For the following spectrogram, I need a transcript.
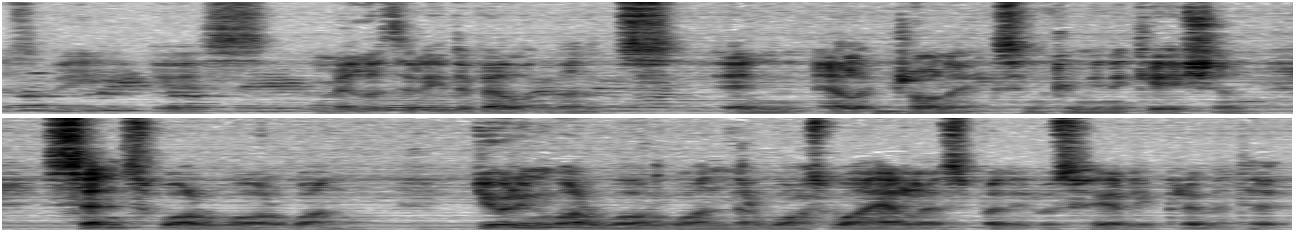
Is military developments in electronics and communication since World War One. During World War One, there was wireless, but it was fairly primitive.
